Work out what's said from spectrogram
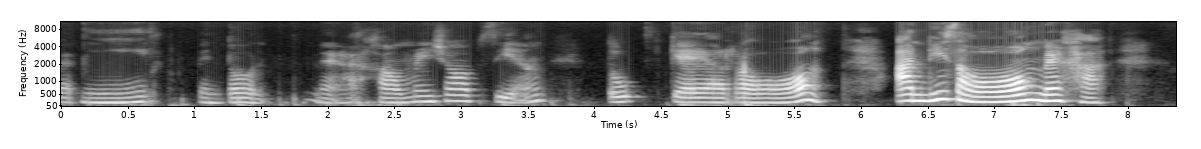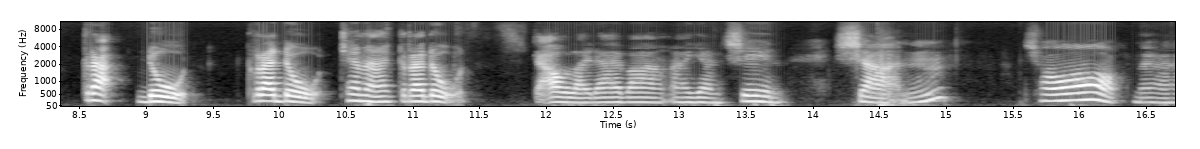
แบบนี้เป็นต้น นะคะเขาไม่ชอบเสียงตุ๊กแกร้อง อันที่สองนะคะ กระโดด กระโดดใช่ไหมกระโดดจะเอาอะไรได้บ้างอะอย่างเช่น ฉันชอบนะคะ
